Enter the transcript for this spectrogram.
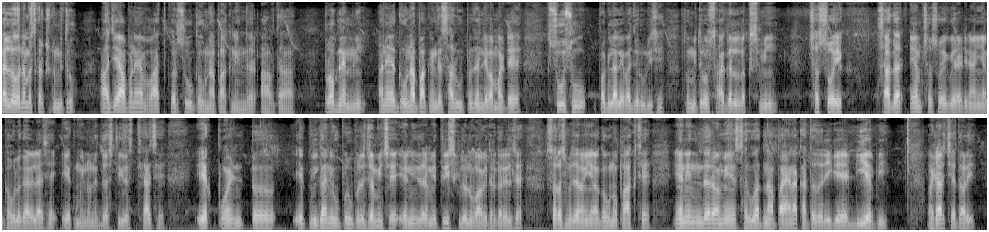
Hello, નમસ્કાર ખેડૂત મિત્રો. આજે આપણે વાત કરશું ઘઉંના પાકની અંદર આવતા પ્રોબ્લેમની અને ઘઉંના પાકની અંદર સારું ઉત્પાદન લેવા માટે શું શું પગલાં લેવા જરૂરી છે. તો મિત્રો, સાગર લક્ષ્મી છસો એક. સાગર એમ છસો એક વેરાયટીના અહીંયા ઘઉં લગાવેલા છે. એક મહિનો ને દસ દિવસ થયા છે. એક પોઈન્ટ એક વીઘાની ઉપર ઉપર જમી છે. એની અંદર અમે ત્રીસ કિલોનું વાવેતર કરેલ છે. સરસ મજાનો અહીંયા ઘઉંનો પાક છે. એની અંદર અમે શરૂઆતના પાયાના ખાતર તરીકે ડીએપી અઢાર છેતાળીસ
